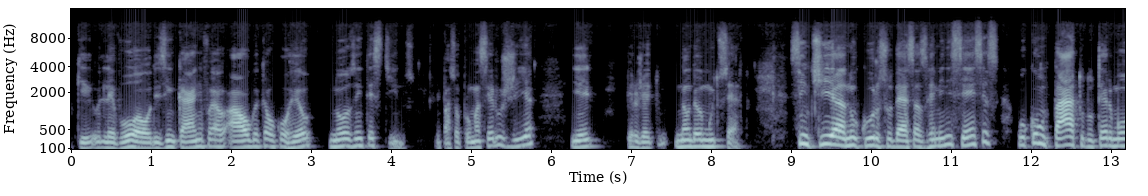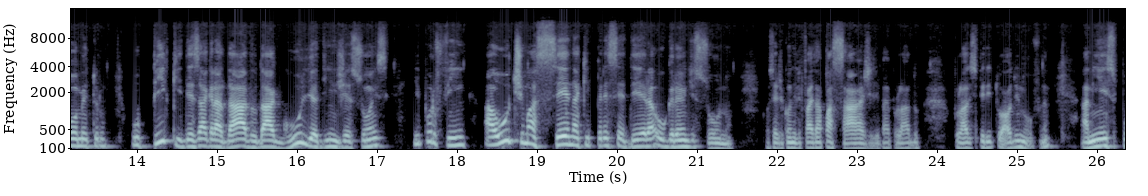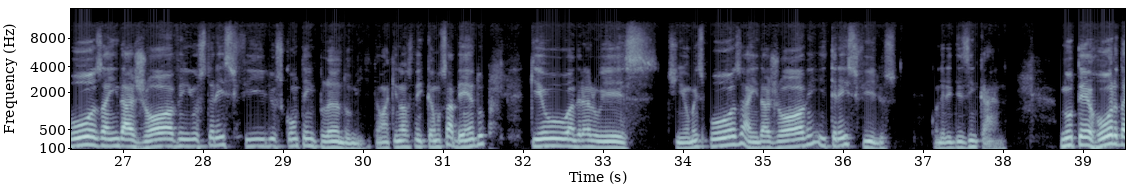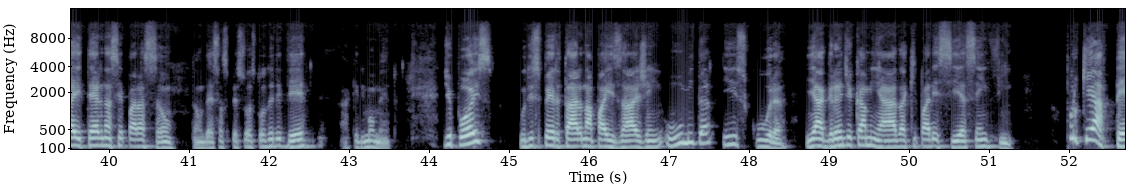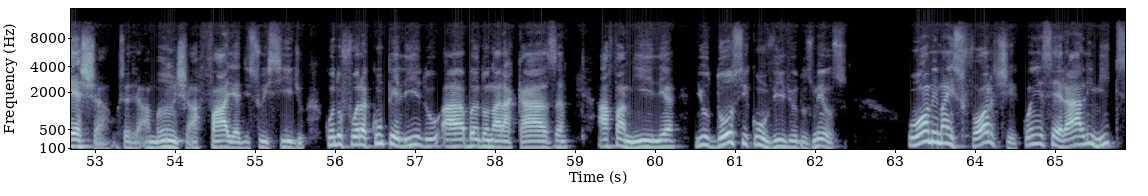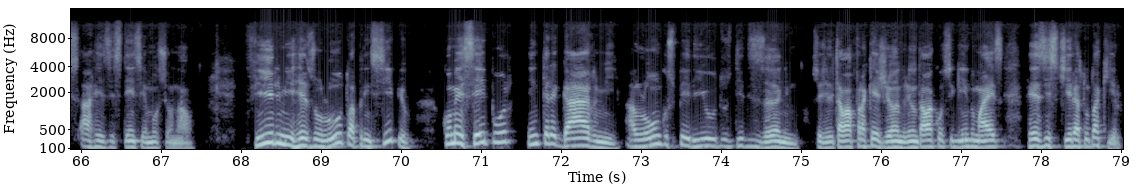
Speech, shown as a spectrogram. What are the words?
que levou ao desencarne, foi algo que ocorreu nos intestinos. Ele passou por uma cirurgia e ele, pelo jeito, não deu muito certo. Sentia no curso dessas reminiscências o contato do termômetro, o pique desagradável da agulha de injeções e, por fim, a última cena que precedera o grande sono. Ou seja, quando ele faz a passagem, ele vai para o lado, lado espiritual de novo. Né? A minha esposa, ainda jovem, e os três filhos contemplando-me. Então, aqui nós ficamos sabendo que o André Luiz tinha uma esposa, ainda jovem, e três filhos, quando ele desencarna no terror da eterna separação. Então, dessas pessoas todas, ele vê aquele momento. Depois, o despertar na paisagem úmida e escura e a grande caminhada que parecia sem fim. Por que a pecha, ou seja, a mancha, a falha de suicídio, quando fora compelido a abandonar a casa, a família e o doce convívio dos meus? O homem mais forte conhecerá limites à resistência emocional firme e resoluto a princípio, comecei por entregar-me a longos períodos de desânimo, ou seja, ele estava fraquejando, ele não estava conseguindo mais resistir a tudo aquilo.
